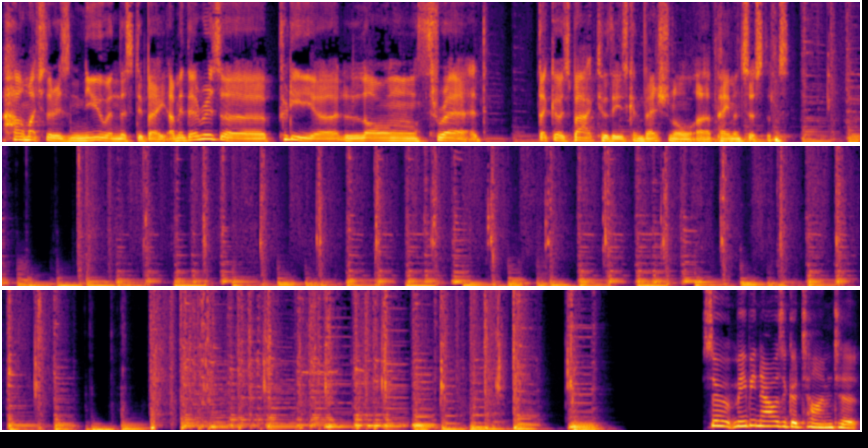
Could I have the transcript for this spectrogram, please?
how much there is new in this debate. I mean, there is a pretty uh, long thread that goes back to these conventional uh, payment systems. So maybe now is a good time to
